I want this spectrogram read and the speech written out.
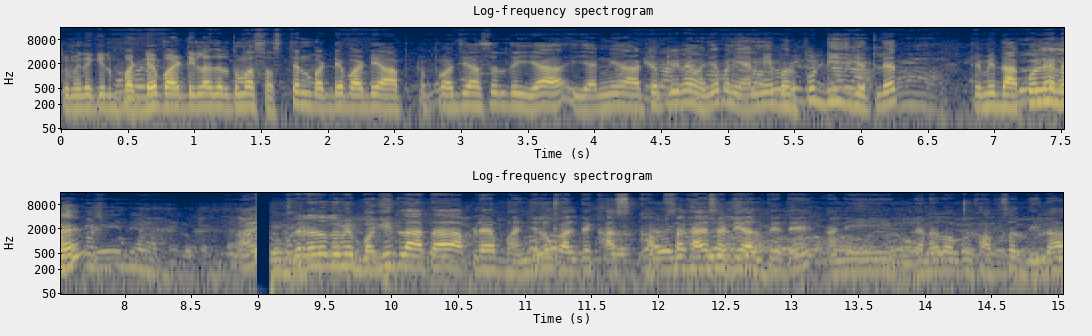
तुम्ही देखील बर्थडे पार्टीला जर तुम्हाला सस्तेन बर्थडे पार्टी आटपायची असेल तर या यांनी आटपली नाही म्हणजे पण यांनी भरपूर डिश घेतल्यात. ते मी दाखवले नाही मित्रांनो तुम्ही बघितलं आता आपल्या भांजी लोक आलते खास खापसा खायसाठी आलते ते. आणि त्यांना तो आपण खापसा दिला.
